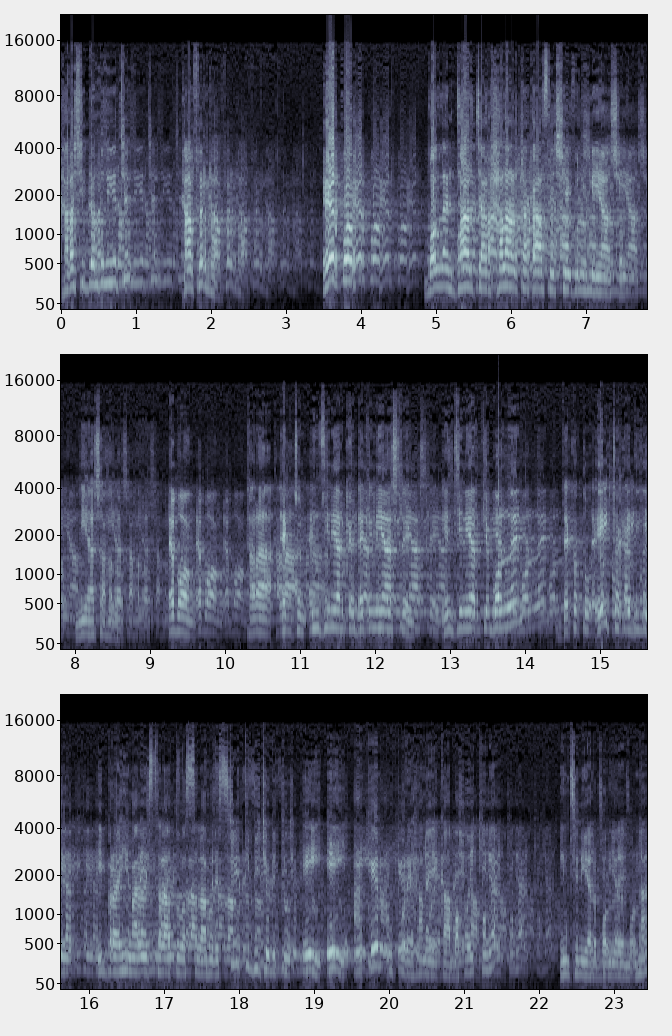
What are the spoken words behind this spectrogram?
কারা সিদ্ধান্ত নিয়েছে? কাফেররা। এরপর বললেন, যার যার হালাল টাকা আছে সেগুলো নিয়ে আসো। নিয়ে আসা হলো। এবং তারা একজন ইঞ্জিনিয়ারকে ডেকে নিয়ে আসলেন। ইঞ্জিনিয়ারকে বললেন, দেখো তো, এই টাকা দিয়ে ইব্রাহিম আলী ইসলাতামের স্মৃতি বিজড়িত এই এই আখের উপরে হানায় কাবা হয় কিনা? ইঞ্জিনিয়ার বললেন, না।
